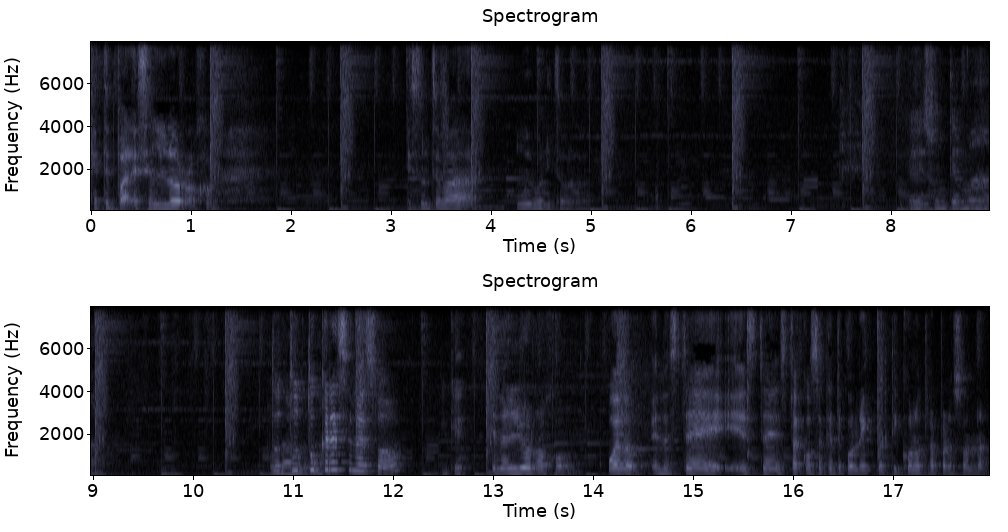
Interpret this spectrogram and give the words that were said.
¿Qué te parece el hilo rojo? Es un tema muy bonito, ¿verdad? Es un tema. ¿Tú, pues, tú, tú verdad- crees en eso? ¿En qué? En el hilo rojo. Bueno, en este, este, esta cosa que te conecta a ti con otra persona.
